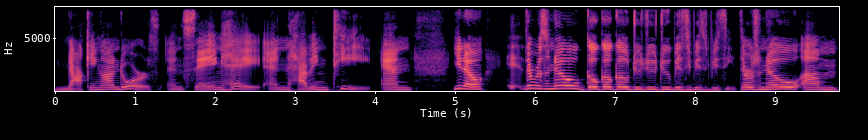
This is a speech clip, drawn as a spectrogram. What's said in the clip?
knocking on doors and saying hey and having tea and you know it, there was no go go go do do do busy busy busy. There was no um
